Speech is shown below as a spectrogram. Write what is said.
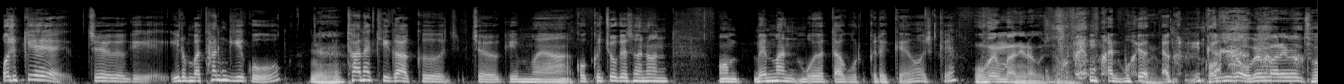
어저께 저기 이른바 탄기국 예. 탄핵기가 그 저기 뭐야 그 그쪽에서는 어 몇만 모였다고 그랬게요 어저께 500만이라고 죠 500만 모였다 그러니까 거기가 500만이면 저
